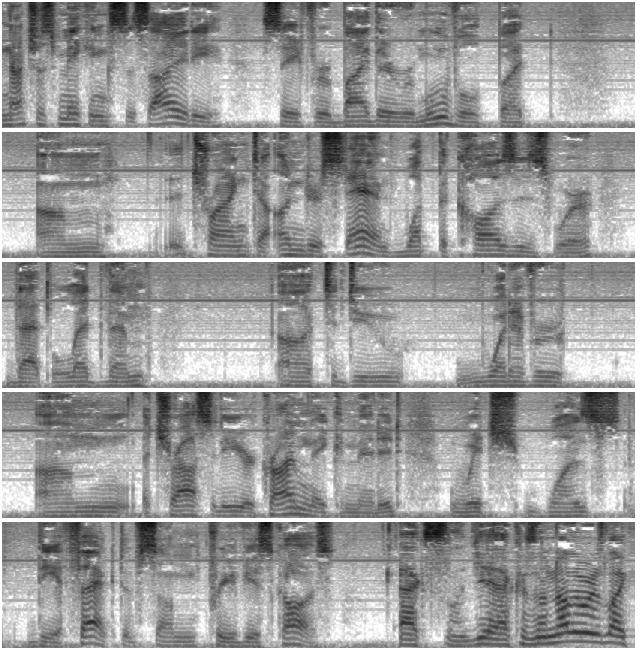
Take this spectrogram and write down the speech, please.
not just making society safer by their removal, but um, trying to understand what the causes were that led them uh, to do whatever um, atrocity or crime they committed, which was the effect of some previous cause. Excellent. Yeah, because in other words, like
